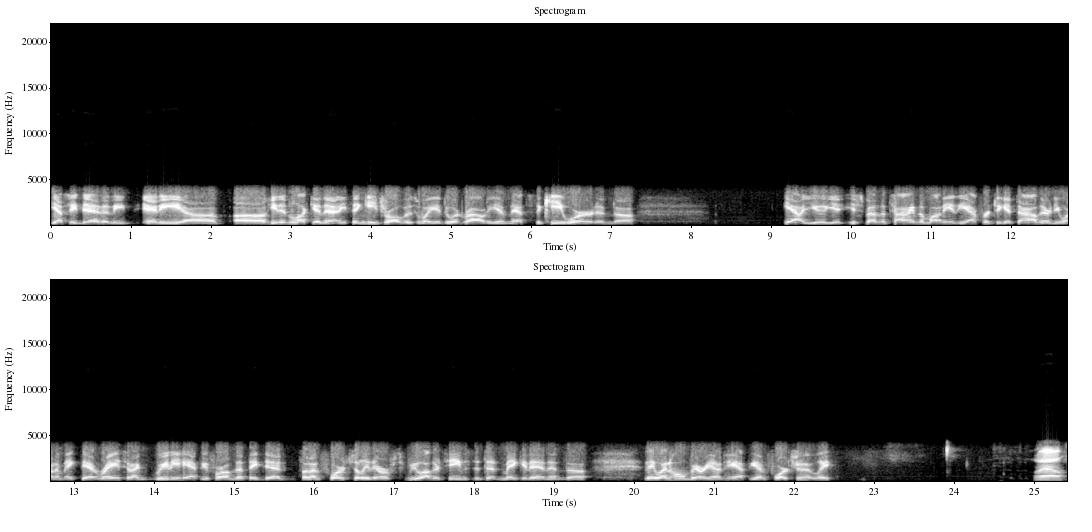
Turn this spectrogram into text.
Yes, he did, and he and he uh, uh, he didn't luck into anything. He drove his way into it, Rowdy, and that's the key word. And uh, yeah, you, you you spend the time, the money, and the effort to get down there, and you want to make that race. And I'm really happy for them that they did. But unfortunately, there were a few other teams that didn't make it in, and uh, they went home very unhappy. Unfortunately. Well,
